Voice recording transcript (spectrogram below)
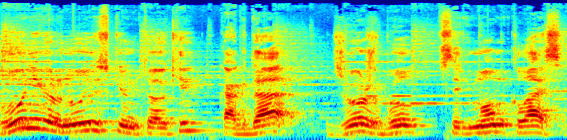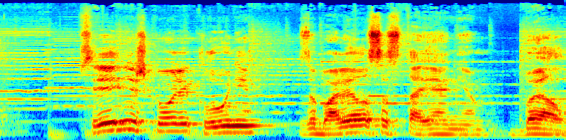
Клуни вернулись в Кентукки, когда Джордж был в седьмом классе. В средней школе Клуни заболел состоянием Белл.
